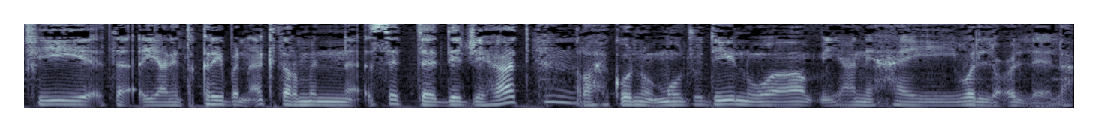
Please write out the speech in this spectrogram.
في يعني تقريبا أكثر من ست دي جيهات راح يكونوا موجودين ويعني حيولعوا الليلة.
